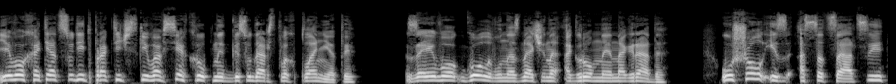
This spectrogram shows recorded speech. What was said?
Его хотят судить практически во всех крупных государствах планеты. За его голову назначена огромная награда. Ушел из ассоциации,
